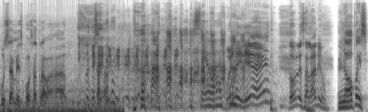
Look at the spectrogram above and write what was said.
puse a mi esposa a trabajar. Buena idea, ¿eh? Doble salario. No, pues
